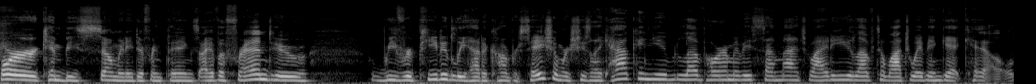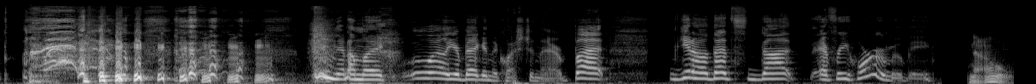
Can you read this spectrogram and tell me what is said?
horror can be so many different things i have a friend who we've repeatedly had a conversation where she's like, How can you love horror movies so much? Why do you love to watch women get killed? and I'm like, Well, you're begging the question there. But, you know, that's not every horror movie No.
